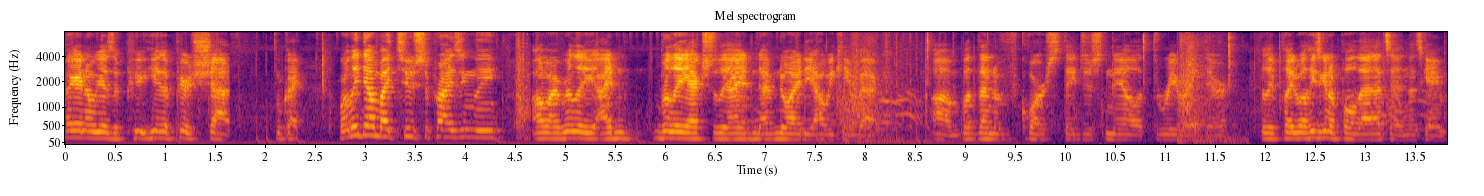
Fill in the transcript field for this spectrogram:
Like I know he has a he has a pure shot. Okay, we're only down by two, surprisingly. Um, I really, I really actually, I, had, I have no idea how he came back. Um, but then of course they just nail a three right there. Really played well. He's gonna pull that. That's in. That's game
